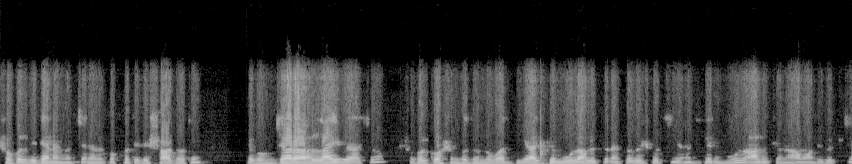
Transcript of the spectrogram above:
সকলকে জানানোর চ্যানেলের পক্ষ থেকে স্বাগত। এবং যারা লাইভে আছো সকলকে অসংখ্য ধন্যবাদ দিয়ে আজকে মূল আলোচনায় প্রবেশ করছি। আজকের মূল আলোচনা আমাদের হচ্ছে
